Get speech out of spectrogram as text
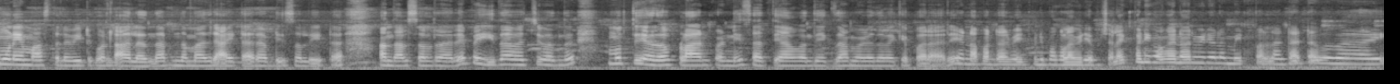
மூணே மாதத்தில் வீட்டுக்கு வந்துட்டு. அதில் இருந்தால் இந்த மாதிரி ஆயிட்டார் அப்படின்னு சொல்லிட்டு அந்த ஆள் சொல்கிறாரு இப்போ இதை வச்சு வந்து முத்து ஏதோ பிளான் பண்ணி சத்யா வந்து எக்ஸாம் எழுத வைக்க போகிறாரு என்ன பண்ணுறாரு வெயிட் பண்ணி பார்க்கலாம். வீடியோ பிடிச்சா லைக் பண்ணிக்கோங்க. இன்னொரு வீடியோவில் மீட் பண்ணலாம். டாட்டா பாய்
